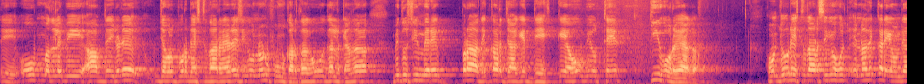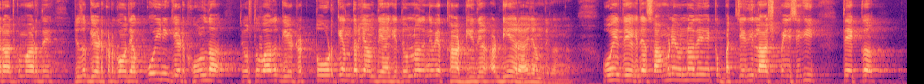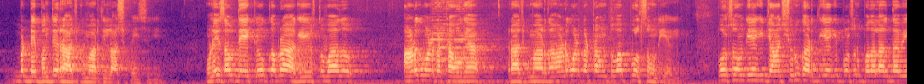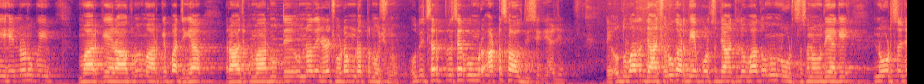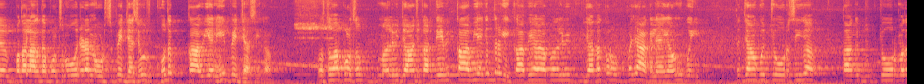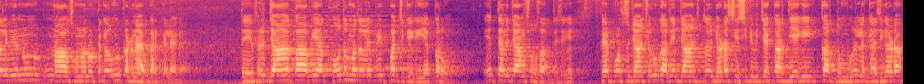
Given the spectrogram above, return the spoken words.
ਤੇ ਉਹ ਮਤਲਬ ਵੀ ਆਪਦੇ ਜਿਹੜੇ ਜਬਲਪੁਰ ਰਿਸ਼ਤੇਦਾਰ ਰਹਿ ਰਹੇ ਸੀਗੇ, ਉਹਨਾਂ ਨੂੰ ਫੋਨ ਕਰਦਾ ਗਾ। ਉਹ ਗੱਲ ਕਹਿੰਦਾ ਵੀ ਤੁਸੀਂ ਮੇਰੇ ਭਰਾ ਦੇ ਘਰ ਜਾ ਕੇ ਦੇਖ ਕੇ ਆਓ ਵੀ ਉੱਥੇ ਕੀ ਹੋ ਰਿਹਾ ਹੈਗਾ ਹੁਣ ਜੋ ਰਿਸ਼ਤੇਦਾਰ ਸੀਗੇ, ਉਹ ਇਹਨਾਂ ਦੇ ਘਰੇ ਆਉਂਦੇ ਆ ਰਾਜਕੁਮਾਰ ਦੇ, ਜਦੋਂ ਗੇਟ ਖੜਕਾਉਂਦੇ ਆ, ਕੋਈ ਨਹੀਂ ਗੇਟ ਖੋਲਦਾ ਤੇ ਉਸ ਤੋਂ ਬਾਅਦ ਗੇਟ ਤੋੜ ਕੇ ਅੰਦਰ ਜਾਂਦੇ ਆਗੇ ਤੇ ਉਹਨਾਂ ਦੀਆਂ ਵੀ ਅੱਖਾਂ ਅੱਡੀਆਂ ਦੀਆਂ ਅੱਡੀਆਂ ਰਹਿ ਜਾਂਦੀਆਂ ਗਾ ਉਹ ਇਹ ਦੇਖਦੇ ਆ, ਸਾਹਮਣੇ ਉਹਨਾਂ ਦੇ ਇੱਕ ਬੱਚੇ ਦੀ ਲਾਸ਼ ਪਈ ਸੀਗੀ ਤੇ ਇੱਕ ਵੱਡੇ ਬੰਦੇ ਰਾਜਕੁਮਾਰ ਦੀ ਲਾਸ਼ ਪਈ ਸੀਗੀ ਹੁਣ ਇਹ ਸਭ ਦੇਖ ਕੇ ਉਹ ਘਬਰਾ ਗਏ, ਉਸ ਤੋਂ ਬਾਅਦ ਆਂਢ ਗੁਆਂਢ ਇਕੱਠਾ ਹੋ ਗਿਆ, ਰਾਜਕੁਮਾਰ ਦਾ ਆਂਢ ਗੁਆਂਢ ਇਕੱਠਾ ਹੋਣ ਤੋਂ ਬਾਅਦ ਪੁਲਿਸ ਆਉਂਦੀ ਹੈਗੀ। ਪੁਲਿਸ ਆਉਂਦੀ ਹੈਗੀ, ਜਾਂਚ ਸ਼ੁਰੂ ਕਰਦੀ ਹੈਗੀ, ਪੁਲਿਸ ਨੂੰ ਪਤਾ ਲੱਗਦਾ ਵੀ ਇਹ ਇਹਨਾਂ ਨੂੰ ਕੋਈ ਮਾਰ ਕੇ, ਰਾਤ ਨੂੰ ਮਾਰ ਕੇ ਭੱਜ ਗਿਆ ਰਾਜਕੁਮਾਰ ਨੂੰ ਤੇ ਉਹਨਾਂ ਦੇ ਜਿਹੜਾ ਛੋਟਾ ਮੁੰਡਾ ਤਨੁਸ਼ ਨੂੰ। ਉਹਦੀ ਸਿਰਫ ਤੇ ਸਿਰਫ ਉਮਰ 8 ਸਾਲ ਦੀ ਸੀਗੀ ਹਜੇ। ਤੇ ਉਸ ਤੋਂ ਬਾਅਦ ਜਾਂਚ ਸ਼ੁਰੂ ਕਰਦੀ ਹੈ ਪੁਲਿਸ, ਜਾਂਚ ਤੋਂ ਬਾਅਦ ਉਹਨੂੰ ਨੋਟਸ ਸੁਣਾਉਂਦੇ ਹੈਗੇ। ਨੋਟਸ 'ਚ ਪਤਾ ਲੱਗਦਾ ਪੁਲਿਸ ਨੂੰ ਉਹ ਜਿਹੜਾ ਨੋਟਸ ਭੇਜਿਆ ਸੀ, ਉਹ ਖੁਦ ਕਾਵੀਆ ਨਹੀਂ ਭੇਜਿਆ ਸੀਗਾ। ਉਸ ਤੋਂ ਬਾਅਦ ਪੁਲਿਸ ਮਤਲਬ ਵੀ ਜਾਂਚ ਕਰਦੀ ਹੈ ਵੀ ਕਾਵੀਆ ਕਿੱਧਰ ਗਈ? ਕਾਵੀਆ ਮਤਲਬ ਵੀ ਜਾਂ ਤਾਂ ਘਰੋਂ ਭਜਾ ਕੇ ਲੈ ਗਿਆ ਉਹਨੂੰ ਕੋਈ ਤੇ ਜਾਂ ਕੋਈ ਚੋਰ ਸੀਗਾ ਤਾਂ ਕਿ ਚੋਰ ਮਤਲਬ ਵੀ ਉਹਨੂੰ ਨਾਲ ਸੋਨਾ ਲੁੱਟ ਕੇ ਉਹਨੂੰ ਕਿਡਨੈਪ ਕਰਕੇ ਲੈ ਗਿਆ। ਤੇ ਫਿਰ ਜਾਂ ਕਾਵੀਆ ਖੁਦ ਮਤਲਬ ਵੀ ਭੱਜ ਕੇ ਗਈ ਆ ਘਰੋਂ। ਇਹ ਤਿੰਨ ਚਾਂਸ ਹੋ ਸਕਦੇ ਸੀਗੇ। ਫਿਰ ਪੁਲਿਸ ਜਾਂਚ ਸ਼ੁਰੂ ਕਰਦੀ ਹੈ। ਜਾਂਚ ਤੋਂ ਜਿਹੜਾ ਸੀਸੀਟੀਵੀ ਚੈੱਕ ਕਰਦੀ ਹੈਗੀ, ਘਰ ਤੋਂ ਮੂਹਰੇ ਲੱਗਿਆ ਸੀਗਾ ਜਿਹੜਾ,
